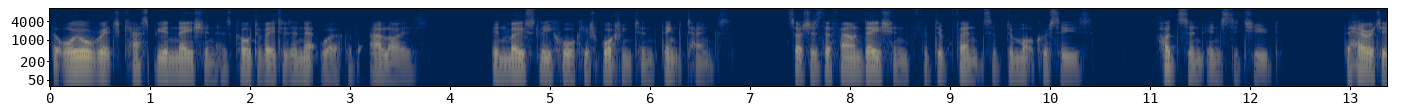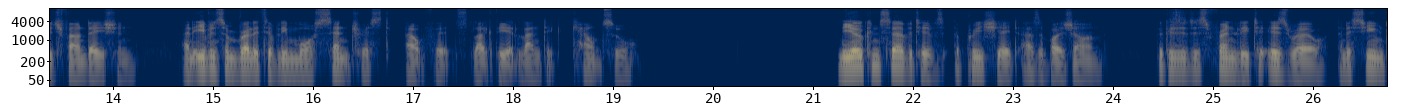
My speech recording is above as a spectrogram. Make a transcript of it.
the oil rich Caspian nation has cultivated a network of allies in mostly hawkish Washington think tanks, such as the Foundation for Defense of Democracies, Hudson Institute, the Heritage Foundation, and even some relatively more centrist outfits like the Atlantic Council. Neoconservatives appreciate Azerbaijan because it is friendly to Israel and assumed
